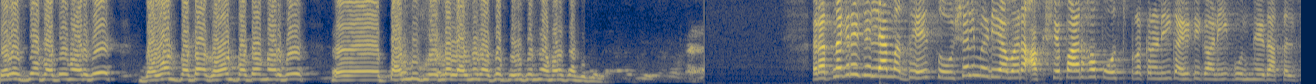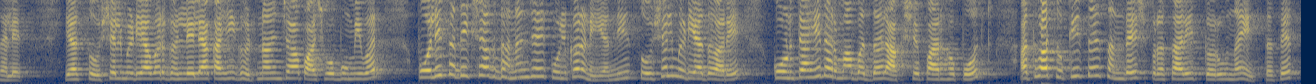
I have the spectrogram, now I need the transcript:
कलसबा पाटे मार्गे गव्हाण पाटा गव्हाण पाटा मार्गे पाणबीच रोडला लागणार असं पोलिसांनी आम्हाला सांगितलेलं आहे. रत्नागिरी जिल्ह्यामध्ये सोशल मीडियावर आक्षेपार्ह पोस्ट प्रकरणी काही ठिकाणी गुन्हे दाखल झालेत. या सोशल मीडियावर घडलेल्या काही घटनांच्या पार्श्वभूमीवर पोलीस अधीक्षक धनंजय कुलकर्णी यांनी सोशल मीडियाद्वारे कोणत्याही धर्माबद्दल आक्षेपार्ह पोस्ट अथवा चुकीचे संदेश प्रसारित करू नयेत. तसेच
